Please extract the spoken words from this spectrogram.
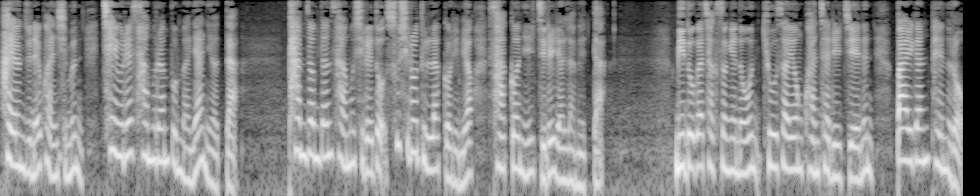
하연준의 관심은 채율의 사물함뿐만이 아니었다. 탐정단 사무실에도 수시로 들락거리며 사건 일지를 열람했다. 미도가 작성해 놓은 교사용 관찰 일지에는 빨간 펜으로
